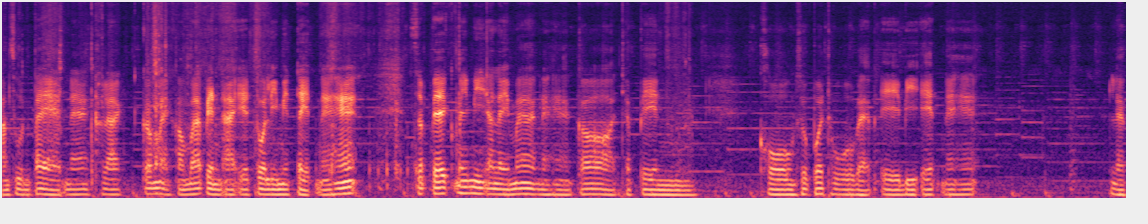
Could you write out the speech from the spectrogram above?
95308 นะครับ ก็หมายความว่าเป็น RS ตัว Limited นะฮะ สเปคไม่มีอะไรมากนะฮะ ก็จะเป็นโครงซูเปอร์ทูแบบ ABS นะฮะ แล้ว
